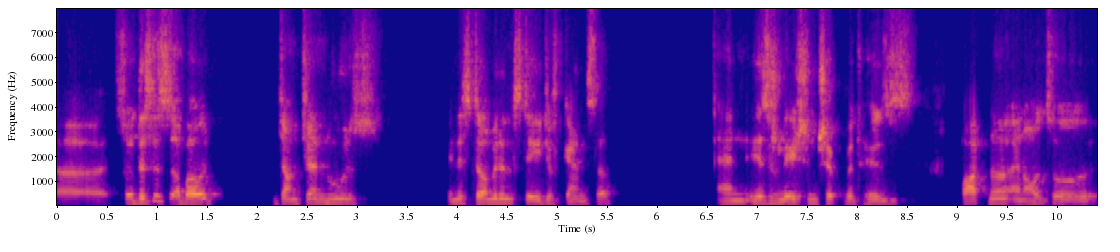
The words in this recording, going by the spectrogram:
uh, so this is about Chen who's in his terminal stage of cancer and his relationship with his partner and also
